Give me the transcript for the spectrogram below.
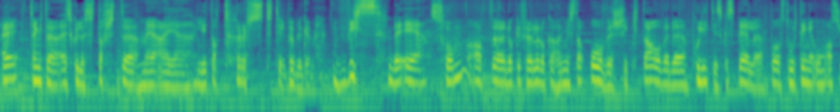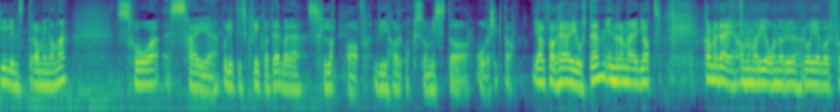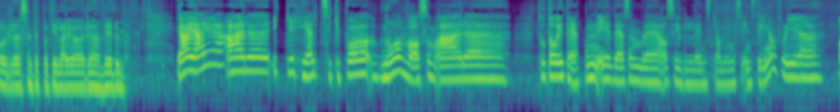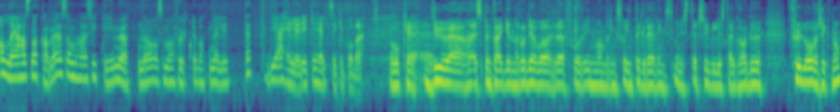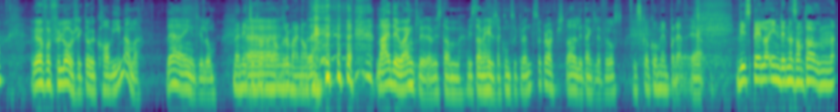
Jeg tenkte jeg skulle starte med ei eh, lita trøst til publikum. Hvis det er sånn at eh, dere føler dere har mista oversikta over det politiske spillet på Stortinget om asylinnstrammingene, så sier Politisk frikvarter bare slapp av. Vi har også mista oversikta. Iallfall har jeg gjort det, innrømmer jeg glatt. Hva med deg, Anne Marie Aanerud, rådgiver for Senterpartileder Vedum? Ja, jeg er eh, ikke helt sikker på nå hva som er eh, totaliteten i det som ble asylinnstrammingsinnstillinga. Fordi eh, alle jeg har snakka med som har sittet i møtene og som har fulgt debatten veldig tett, de er heller ikke helt sikre på det. Ok. Du Espen Teigen, rådgiver for innvandrings- og integreringsminister Sylvi Listhaug. Har du full oversikt nå? Vi har fått full oversikt over hva vi mener. Det er ingen tvil om. Men ikke hva de eh, andre mener? Nei, det er jo enklere hvis de, hvis de holder seg konsekvent, så klart. Da er det litt enklere for oss. Vi skal komme inn på det. Ja. Vi spiller inn denne samtalen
